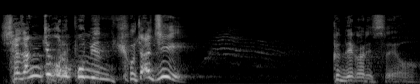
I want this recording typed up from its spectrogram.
세상적으로 보면 효자지. 근데 내가 그랬어요.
